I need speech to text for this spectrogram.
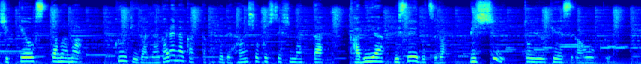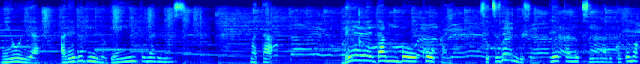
湿気を吸ったまま空気が流れなかったことで繁殖してしまったカビや微生物がびっしりというケースが多く匂いやアレルギーの原因となります。また冷暖房効果や節電率の低下につながることもあ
